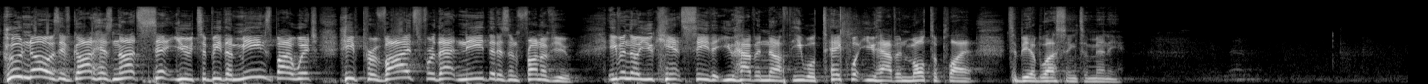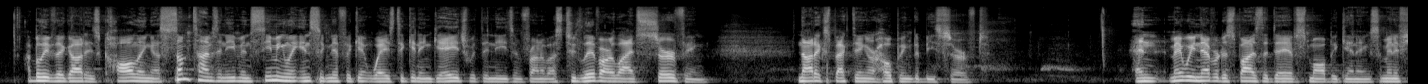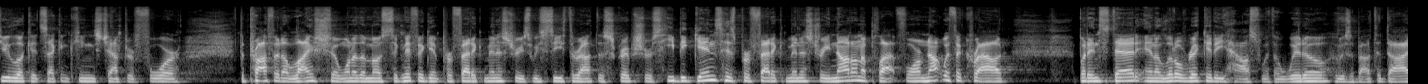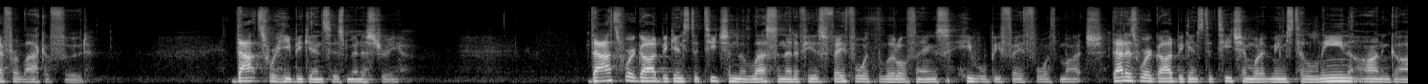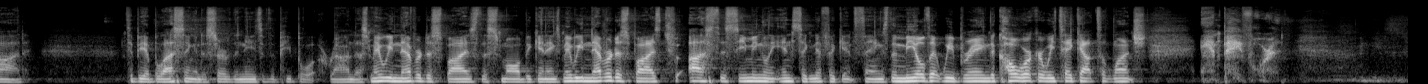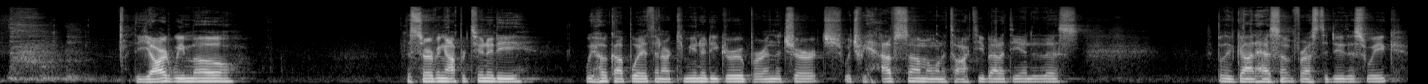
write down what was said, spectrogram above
Who knows if God has not sent you to be the means by which He provides for that need that is in front of you? Even though you can't see that you have enough, He will take what you have and multiply it to be a blessing to many. I believe that God is calling us, sometimes in even seemingly insignificant ways, to get engaged with the needs in front of us, to live our lives serving, not expecting or hoping to be served. And may we never despise the day of small beginnings. I mean, if you look at 2 Kings chapter 4, the prophet Elisha, one of the most significant prophetic ministries we see throughout the scriptures, he begins his prophetic ministry not on a platform, not with a crowd, but instead in a little rickety house with a widow who is about to die for lack of food. That's where he begins his ministry. That's where God begins to teach him the lesson that if he is faithful with the little things, he will be faithful with much. That is where God begins to teach him what it means to lean on God, to be a blessing and to serve the needs of the people around us. May we never despise the small beginnings. May we never despise to us the seemingly insignificant things, the meal that we bring, the coworker we take out to lunch. and pay for it. The yard we mow, the serving opportunity we hook up with in our community group or in the church, which we have some. I want to talk to you about at the end of this. I believe God has something for us to do this week.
